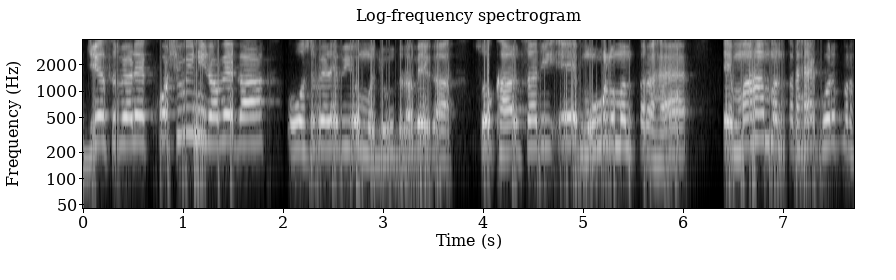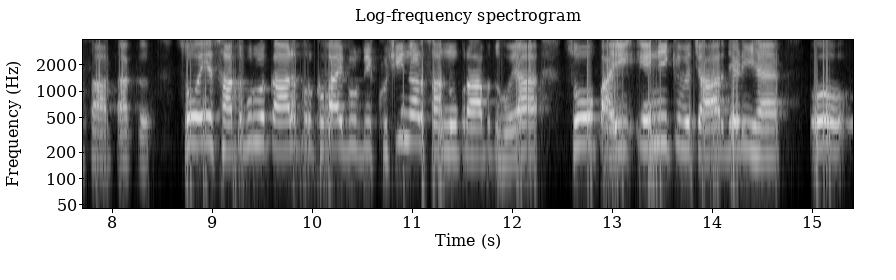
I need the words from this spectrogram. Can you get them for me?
ਜਿਸ ਵੇਲੇ ਕੁਝ ਵੀ ਨਹੀਂ ਰਹੇਗਾ, ਉਸ ਵੇਲੇ ਵੀ ਉਹ ਮੌਜੂਦ ਰਹੇਗਾ। ਸੋ ਖਾਲਸਾ ਜੀ, ਇਹ ਮੂਲ ਮੰਤਰ ਹੈ ਤੇ ਮਹਾ ਮੰਤਰ ਹੈ ਗੁਰ ਪ੍ਰਸਾਦ ਤੱਕ। ਸੋ ਇਹ ਸਤਿਗੁਰੂ ਅਕਾਲ ਪੁਰਖ ਵਾਹਿਗੁਰੂ ਦੀ ਖੁਸ਼ੀ ਨਾਲ ਸਾਨੂੰ ਪ੍ਰਾਪਤ ਹੋਇਆ। ਸੋ ਭਾਈ, ਇੰਨੀ ਕੁ ਵਿਚਾਰ ਜਿਹੜੀ ਹੈ, ਉਹ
